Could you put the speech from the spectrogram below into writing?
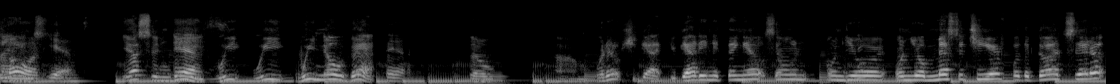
Lord, things. yes. Yes, indeed. Yes. We we we know that. Yeah. So, um, what else you got? You got anything else on on your on your message here for the God setup?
